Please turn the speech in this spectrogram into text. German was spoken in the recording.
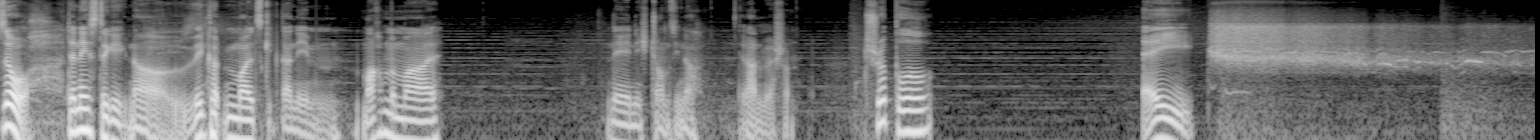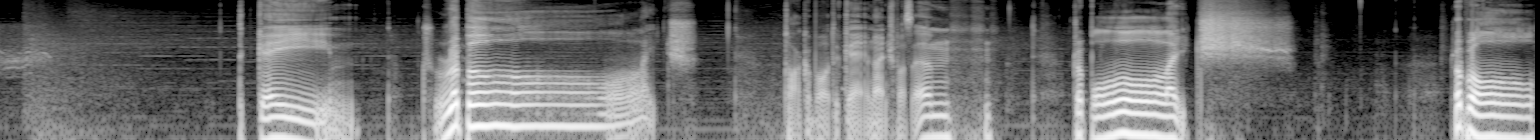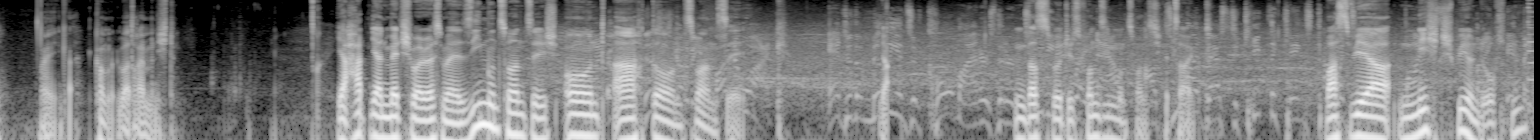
So, der nächste Gegner. Wen könnten wir mal als Gegner nehmen? Machen wir mal. Nee, nicht John Cena. Den hatten wir schon. Triple H. The game. Triple H. Talk about the game. Nein, Spaß. Ähm. Triple H. Triple. Nein, egal. Komm, übertreiben wir nicht. Ja, hatten ja ein Match bei WrestleMania 27 und 28. Ja. Und das wird jetzt von 27 gezeigt. Was wir nicht spielen durften.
